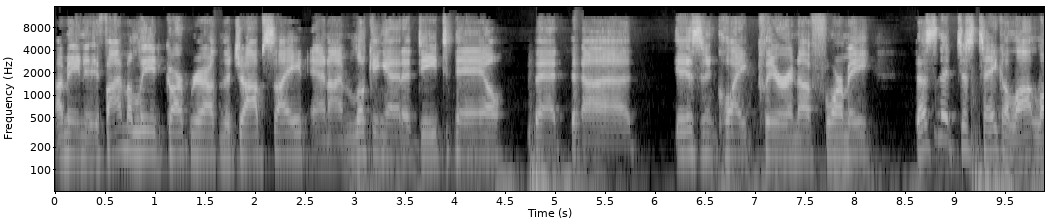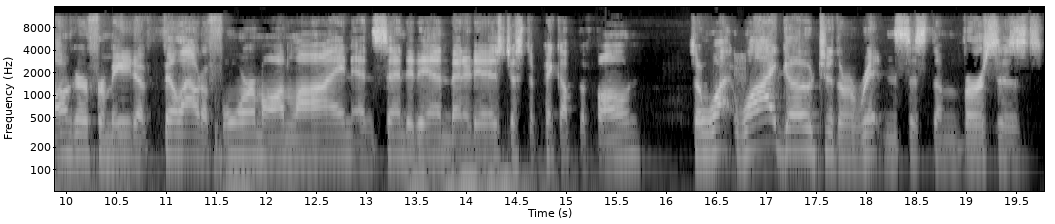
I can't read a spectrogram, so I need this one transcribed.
I mean, if I'm a lead carpenter on the job site and I'm looking at a detail that uh, not quite clear enough for me, doesn't it just take a lot longer for me to fill out a form online and send it in than it is just to pick up the phone? So why why go to the written system versus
